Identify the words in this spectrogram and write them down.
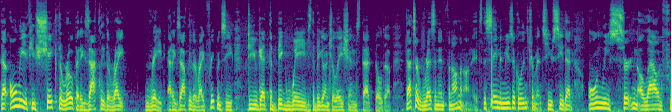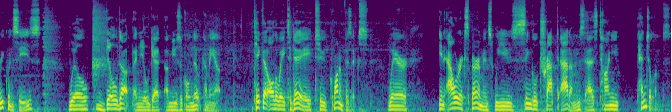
that only if you shake the rope at exactly the right rate, at exactly the right frequency, do you get the big waves, the big undulations that build up. That's a resonant phenomenon. It's the same in musical instruments. You see that only certain allowed frequencies will build up and you'll get a musical note coming out. Take that all the way today to quantum physics, where in our experiments, we use single trapped atoms as tiny pendulums,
